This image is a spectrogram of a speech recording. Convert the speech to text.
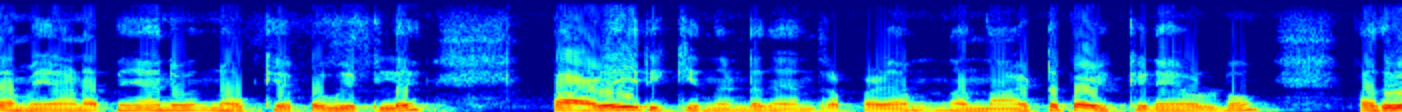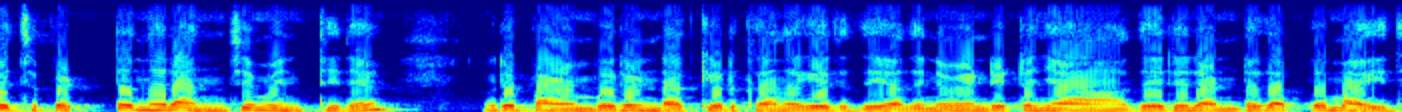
സമയമാണ്. അപ്പോൾ ഞാൻ നോക്കിയപ്പോൾ വീട്ടിൽ പഴം ഇരിക്കുന്നുണ്ട് നേന്ത്രപ്പഴം. നന്നായിട്ട് പഴുക്കണേ ഉള്ളൂ. അത് വെച്ച് പെട്ടെന്ന് ഒരു അഞ്ച് മിനിറ്റിൽ ഒരു പഴംപൊരി ഉണ്ടാക്കിയെടുക്കാമെന്ന് കരുതി. അതിന് വേണ്ടിയിട്ട് ഞാൻ ആദ്യം ഒരു രണ്ട് കപ്പ് മൈദ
